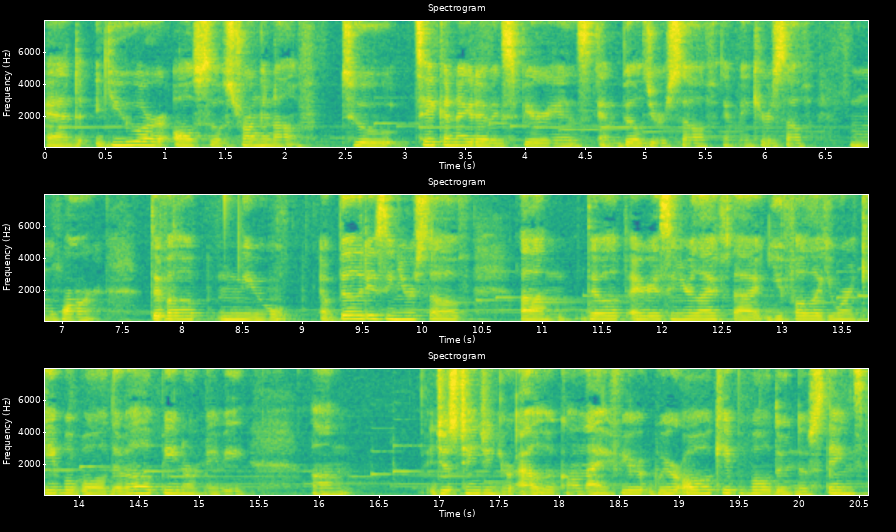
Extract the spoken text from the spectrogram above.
And you are also strong enough to take a negative experience and build yourself and make yourself more, develop new abilities in yourself, um, develop areas in your life that you felt like you weren't capable of developing, or maybe um, just changing your outlook on life. You're, we're all capable of doing those things,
